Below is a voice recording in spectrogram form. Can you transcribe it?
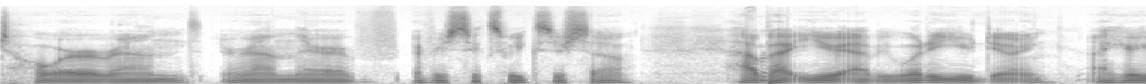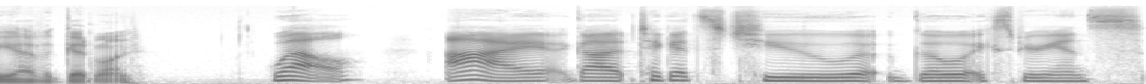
tour around around there every six weeks or so. How about you, Abby? What are you doing? I hear you have a good one. Well, I got tickets to go experience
